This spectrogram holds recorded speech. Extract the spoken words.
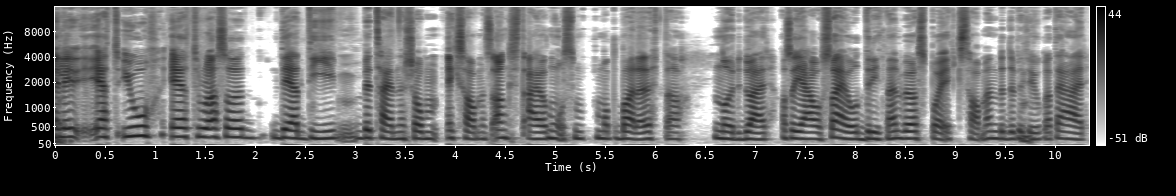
Eller jeg, jo, jeg tror altså det de betegner som eksamensangst, er jo noe som på en måte bare er retta når du er Altså jeg også er jo dritnervøs på eksamen, men det betyr jo ikke at jeg er,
